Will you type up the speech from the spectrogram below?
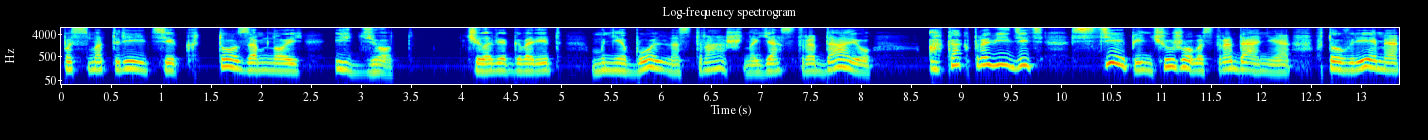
«Посмотрите, кто за мной идет». Человек говорит «Мне больно, страшно, я страдаю». А как провидеть степень чужого страдания в то время,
